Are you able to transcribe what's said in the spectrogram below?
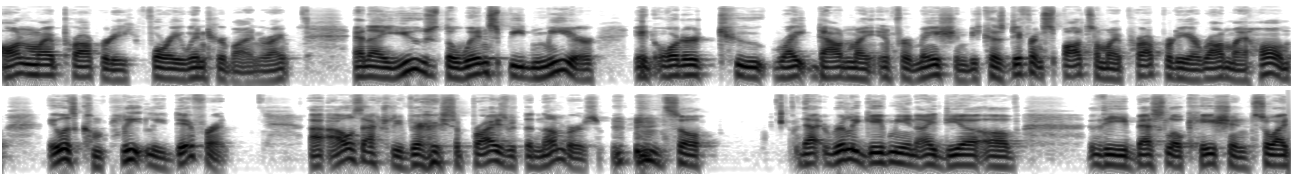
on my property for a wind turbine right? And i used the wind speed meter in order to write down my information because different spots on my property around my home it was completely different. I, was actually very surprised with the numbers. So that really gave me an idea of the best location. So I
